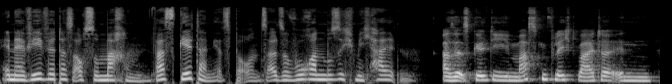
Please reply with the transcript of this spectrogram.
NRW wird das auch so machen. Was gilt dann jetzt bei uns? Also woran muss ich mich halten? Also es gilt die Maskenpflicht weiter in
